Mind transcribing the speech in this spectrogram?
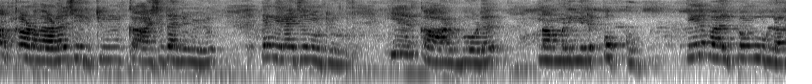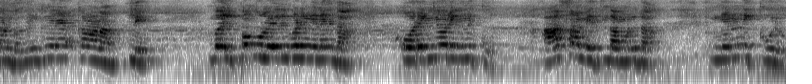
വർക്കാണതാണ് ശരിക്കും കാശ് തന്നെ വീഴും. ഇതെങ്ങനെയാ വെച്ചാൽ നോക്കിയോളൂ ഈ ഒരു കാർഡ്ബോർഡ് നമ്മളിങ്ങനെ പൊക്കും. ഇങ്ങനെ വലിപ്പം കൂടുതലാണ് കണ്ടോ? നിങ്ങൾക്ക് ഇങ്ങനെ കാണാം അല്ലേ വലിപ്പം കൂടുതൽ ഇവിടെ ഇങ്ങനെ എന്താ ഉറങ്ങി ഉറങ്ങി നിൽക്കും ആ സമയത്ത് നമ്മളിതാ ഇങ്ങനെ നിൽക്കുമല്ലോ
